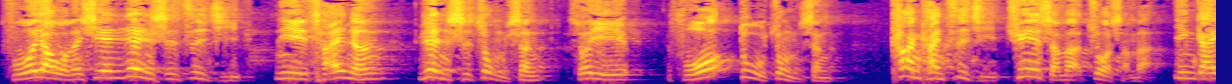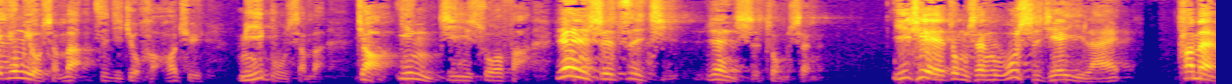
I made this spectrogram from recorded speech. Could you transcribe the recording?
佛要我们先认识自己，你才能认识众生。所以佛度众生。看看自己缺什么，做什么，应该拥有什么，自己就好好去弥补什么，叫应机说法，认识自己，认识众生。一切众生无始劫以来，他们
